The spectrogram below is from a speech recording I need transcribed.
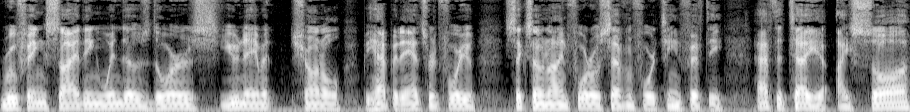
roofing, siding, windows, doors, you name it, Sean will be happy to answer it for you. 609 407 1450. I have to tell you, I saw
